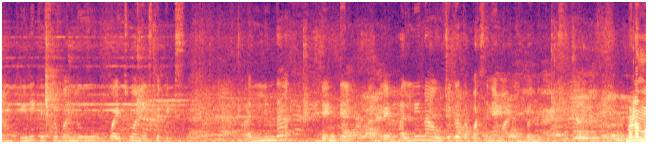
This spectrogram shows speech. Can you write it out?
ನಮ್ಮ ಕ್ಲಿನಿಕ್ ಹೆಸರು ಬಂದು ವೈಚುವನ್ ಒನ್ ಎಸ್ಥೆಟಿಕ್ಸ್ ಅಲ್ಲಿಂದ ಡೆಂಟಲ್ ಅಂದರೆ ಹಲ್ಲಿನ ಉಚಿತ ತಪಾಸಣೆ ಮಾಡೋದು ಬಂದಿದ್ದೀವಿ ಮೇಡಮ್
